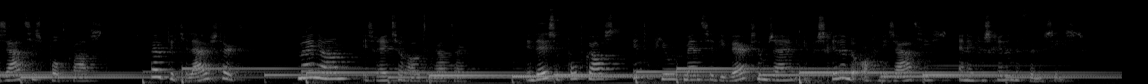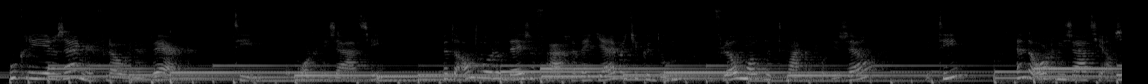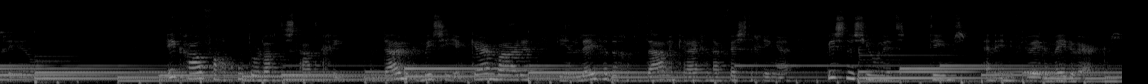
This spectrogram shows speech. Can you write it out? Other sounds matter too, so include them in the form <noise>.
Organisaties podcast. Leuk dat je luistert. Mijn naam is Rachel Rotengatter. In deze podcast interview ik mensen die werkzaam zijn in verschillende organisaties en in verschillende functies. Hoe creëren zij meer flow in hun werk, team of organisatie? Met de antwoorden op deze vragen weet jij wat je kunt doen om flow mogelijk te maken voor jezelf, je team en de organisatie als geheel. Ik hou van een goed doordachte strategie, duidelijke missie en kernwaarden die een levendige vertaling krijgen naar vestigingen, business units, teams en individuele medewerkers.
